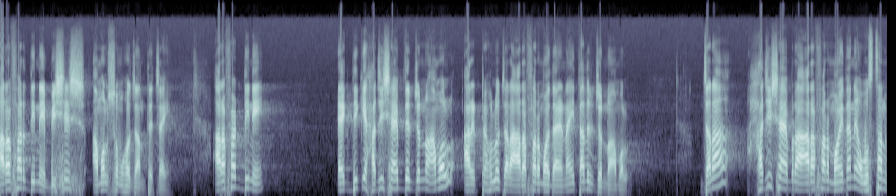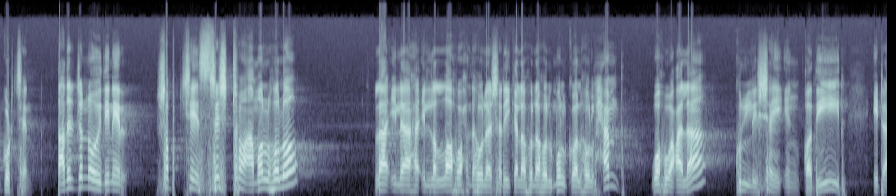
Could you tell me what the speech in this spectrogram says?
আরাফার দিনে বিশেষ আমলসমূহ জানতে চাই। আরাফার দিনে একদিকে হাজি সাহেবদের জন্য আমল, আরেকটা হলো যারা আরাফার ময়দানে নাই, তাদের জন্য আমল। যারা হাজি সাহেবরা আরাফার ময়দানে অবস্থান করছেন, তাদের জন্য ওই দিনের সবচেয়ে শ্রেষ্ঠ আমল হলো, লা ইলাহা ইল্লাল্লাহ ওয়াহদাহু লা শারীকা আলা কুল্লি শাইইন কাদির। এটা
